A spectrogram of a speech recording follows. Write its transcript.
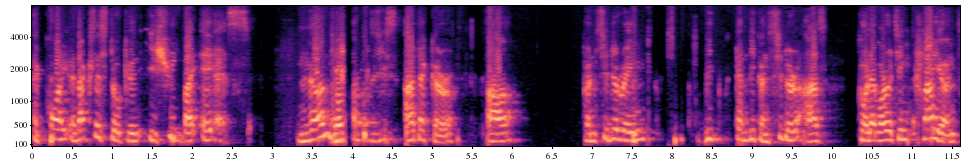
acquire an access token issued by AS. None of these attackers are considering can be considered as collaborating client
